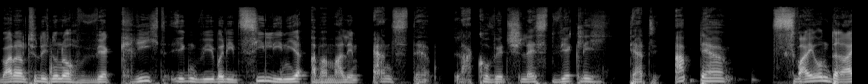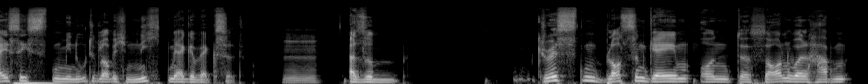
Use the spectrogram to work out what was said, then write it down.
war natürlich nur noch, wer kriecht irgendwie über die Ziellinie. Aber mal im Ernst, der Lakovic lässt wirklich, der hat ab der 32. Minute, glaube ich, nicht mehr gewechselt. Mhm. Also Kristen, Blossom Game und äh, Thornwell haben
